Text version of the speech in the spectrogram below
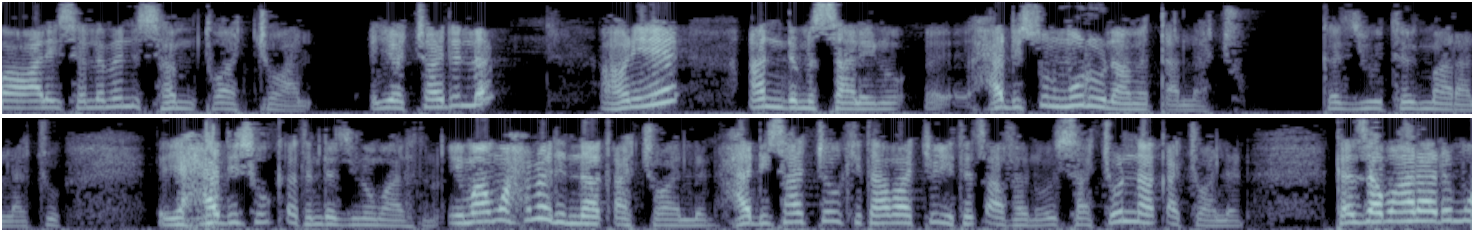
ላሁ ለ ሰለምን ሰምቷቸዋል። እያችሁ አይደለም አሁን ይሄ አንድ ምሳሌ ነው። ሀዲሱን ሙሉን አመጣላችሁ ከዚሁ ትማራላችሁ። የሀዲስ እውቀት እንደዚህ ነው ማለት ነው። ኢማሙ አህመድ እናቃቸዋለን። ሀዲሳቸው ኪታባቸው የተጻፈ ነው። እሳቸው እናቃቸዋለን። ከዛ በኋላ ደግሞ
